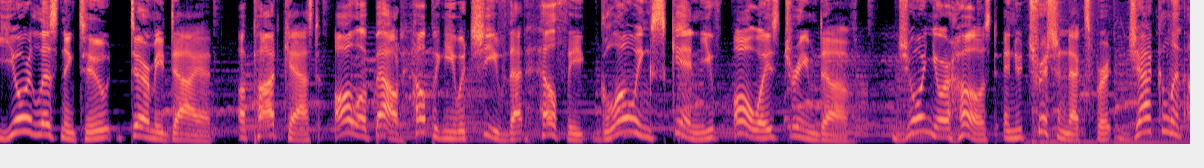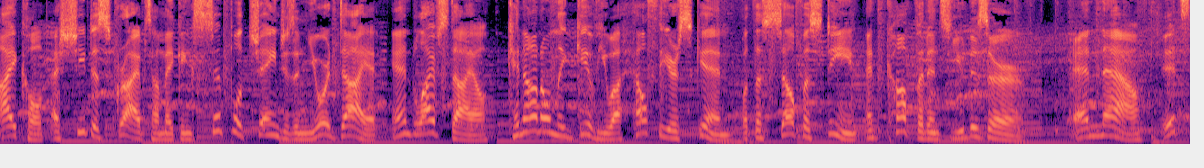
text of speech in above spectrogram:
You're listening to Dermy Diet, a podcast all about helping you achieve that healthy, glowing skin you've always dreamed of. Join your host and nutrition expert, Jacqueline Eicholt, as she describes how making simple changes in your diet and lifestyle can not only give you a healthier skin, but the self esteem and confidence you deserve. And now, it's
